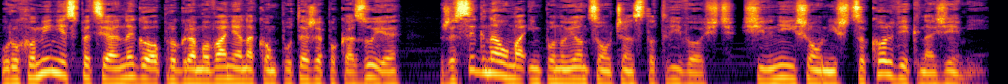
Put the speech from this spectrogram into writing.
Uruchomienie specjalnego oprogramowania na komputerze pokazuje, że sygnał ma imponującą częstotliwość, silniejszą niż cokolwiek na Ziemi.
